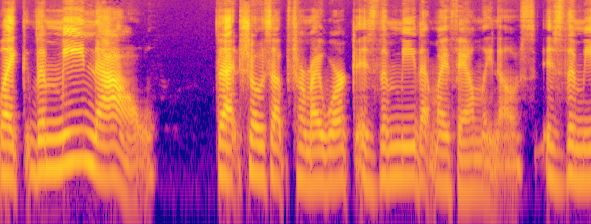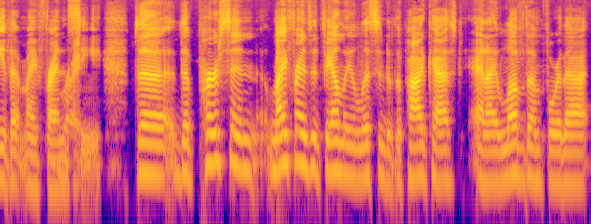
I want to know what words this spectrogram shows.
Like the me now that shows up for my work is the me that my family knows is the me that my friends right. see the the person my friends and family listen to the podcast and i love them for that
